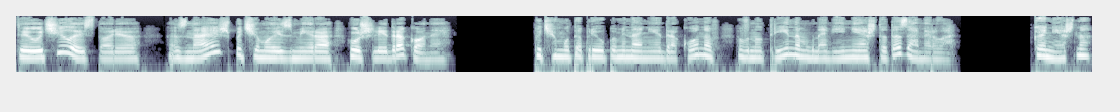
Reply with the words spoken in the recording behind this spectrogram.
Ты учила историю? Знаешь, почему из мира ушли драконы? Почему-то при упоминании драконов внутри на мгновение что-то замерло. Конечно,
